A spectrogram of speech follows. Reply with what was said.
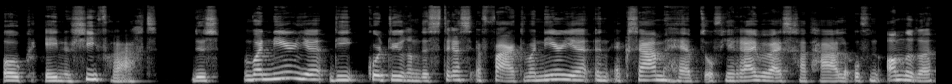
ook energie vraagt. Dus wanneer je die kortdurende stress ervaart, wanneer je een examen hebt of je rijbewijs gaat halen of een andere,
